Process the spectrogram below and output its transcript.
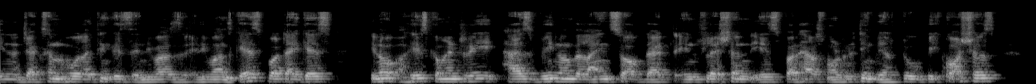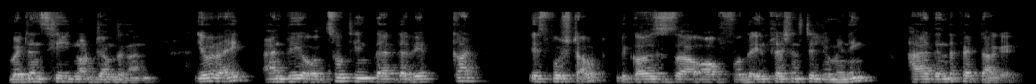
in Jackson Hole, I think, is anyone's anyone's guess. But I guess you know, his commentary has been on the lines of that inflation is perhaps moderating. We have to be cautious, wait and see, not jump the gun. You're right. And we also think that the rate cut is pushed out because uh, of the inflation still remaining higher than the Fed target.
